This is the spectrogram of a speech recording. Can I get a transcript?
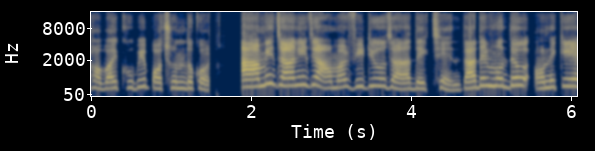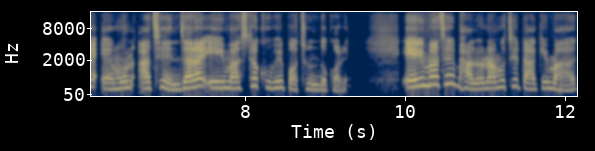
সবাই খুবই পছন্দ করে। আমি জানি যে আমার ভিডিও যারা দেখছেন, তাদের মধ্যেও অনেকে এমন আছেন যারা এই মাছটা খুবই পছন্দ করে। এই মাছের ভালো নাম হচ্ছে টাকি মাছ।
